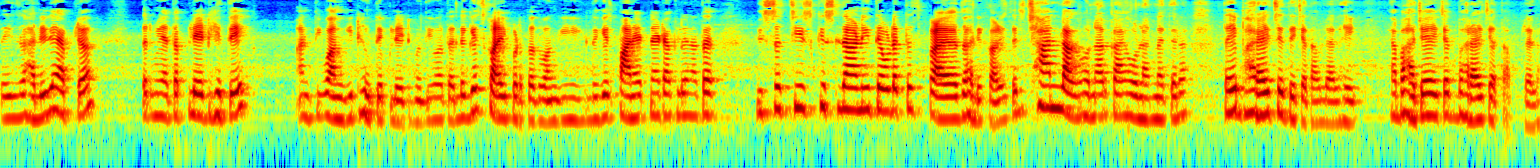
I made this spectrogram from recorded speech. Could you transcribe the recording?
ते झालेलं आहे आपलं. तर मी आता प्लेट घेते. आणि ती वांगी ठेवते प्लेटमध्ये. आता लगेच काळी पडतात वांगी. लगेच पाण्यात नाही टाकलं ना तर नुसतं चीज किसलं आणि तेवढ्यातच काळ्या झाली काळी. तरी छान लाग होणार काय होणार नाही त्याला. तर हे भरायचं त्याच्यात आपल्याला. हे ह्या भाज्या याच्यात भरायच्यात आपल्याला.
